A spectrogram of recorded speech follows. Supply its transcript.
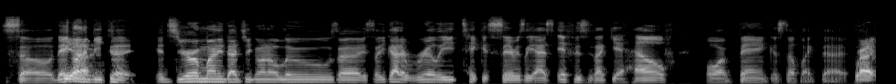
So they're yeah. gonna be good. It's your money that you're gonna lose. Uh, so you gotta really take it seriously as if it's like your health or bank and stuff like that. Right.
